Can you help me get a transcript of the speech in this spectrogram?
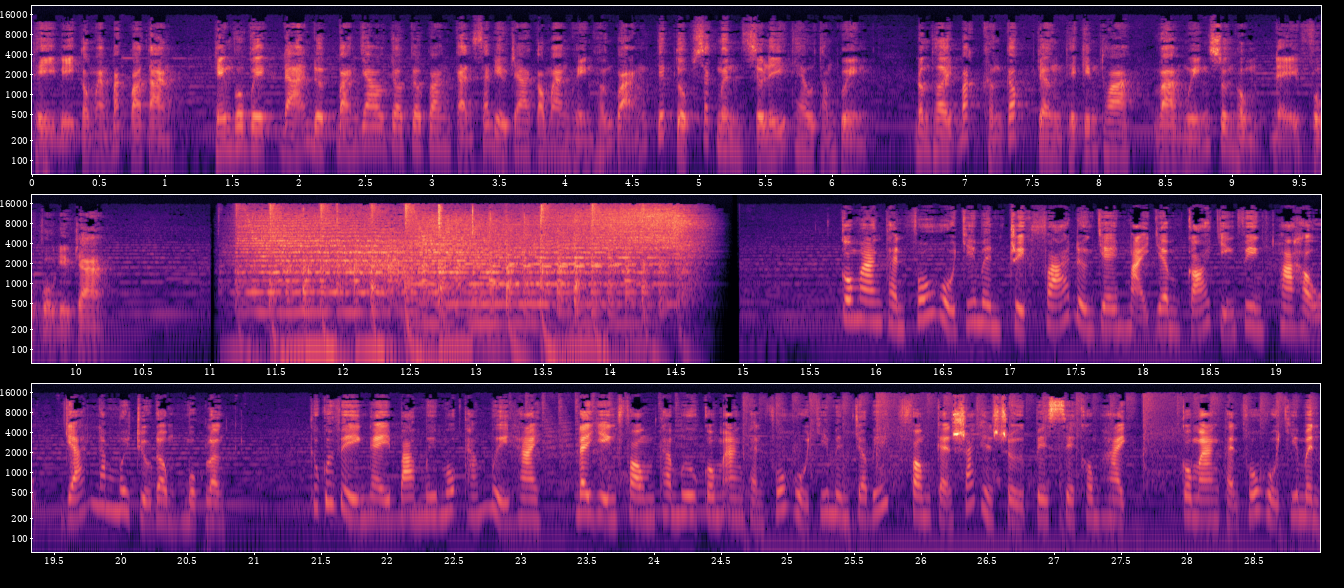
thì bị công an bắt quả tang. Hiện vụ việc đã được bàn giao cho cơ quan cảnh sát điều tra công an huyện Hớn Quản tiếp tục xác minh xử lý theo thẩm quyền, đồng thời bắt khẩn cấp Trần Thị Kim Thoa và Nguyễn Xuân Hùng để phục vụ điều tra. Công an thành phố Hồ Chí Minh triệt phá đường dây mại dâm có diễn viên hoa hậu giá 50 triệu đồng một lần. Thưa quý vị, ngày 31 tháng 12, đại diện phòng tham mưu công an thành phố Hồ Chí Minh cho biết phòng cảnh sát hình sự PC02 Công an thành phố Hồ Chí Minh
